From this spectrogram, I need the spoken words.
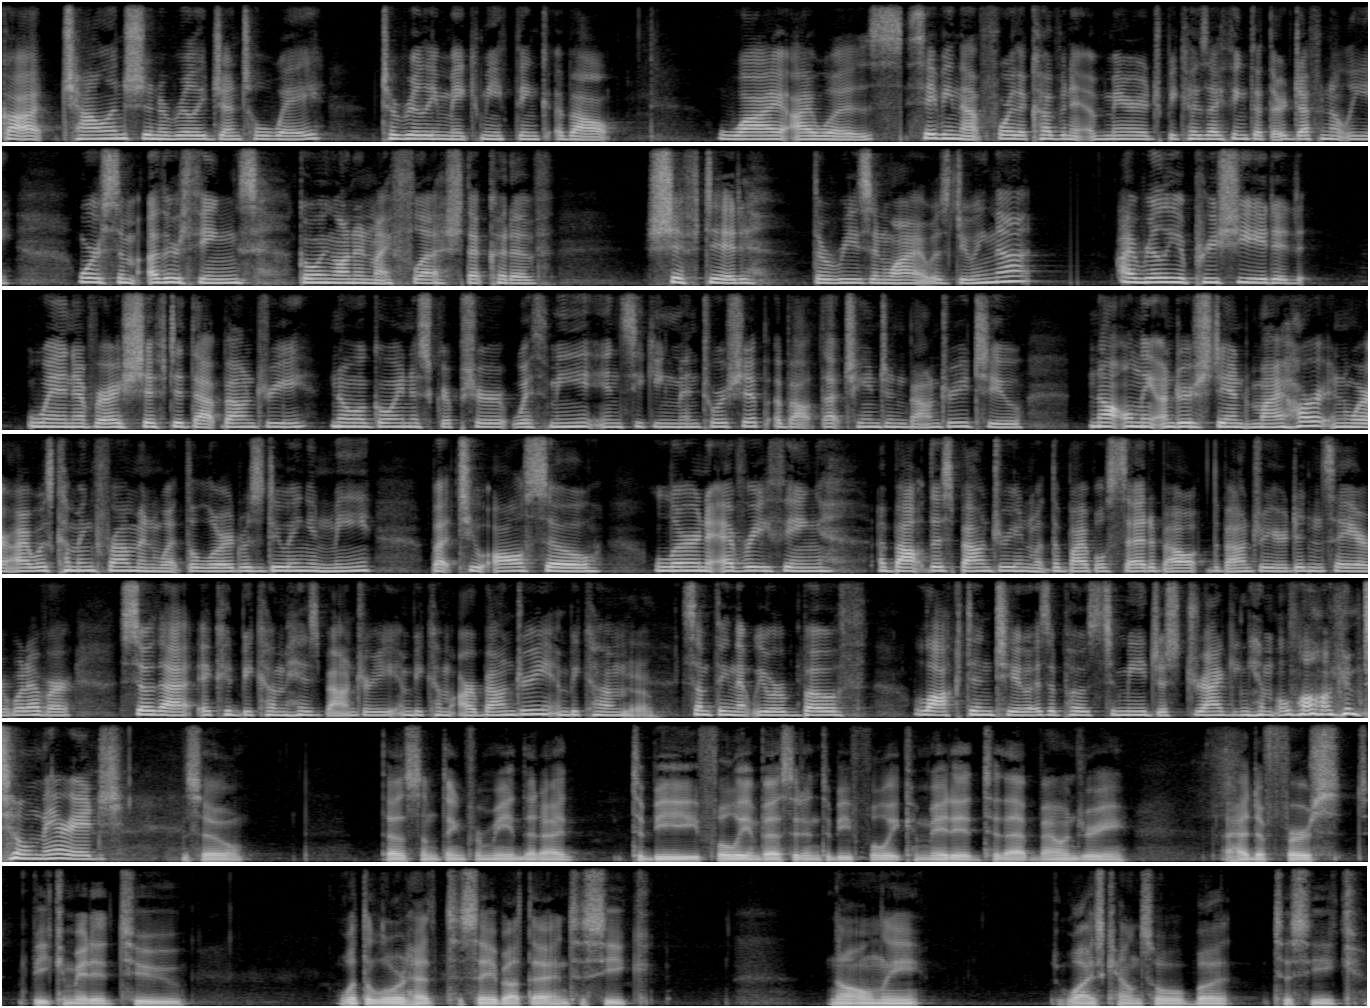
got challenged in a really gentle way to really make me think about why I was saving that for the covenant of marriage because I think that there definitely were some other things going on in my flesh that could have shifted the reason why I was doing that. I really appreciated whenever I shifted that boundary, Noah going to scripture with me in seeking mentorship about that change in boundary to not only understand my heart and where I was coming from and what the Lord was doing in me, but to also learn everything about this boundary and what the Bible said about the boundary or didn't say or whatever, so that it could become His boundary and become our boundary and become Yeah. something that we were both locked into, as opposed to me just dragging Him along until marriage. So that was something for me that I to be fully invested and to be fully committed to that boundary, I had to first be committed to what the Lord had to say about that and to seek not only wise counsel but to seek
